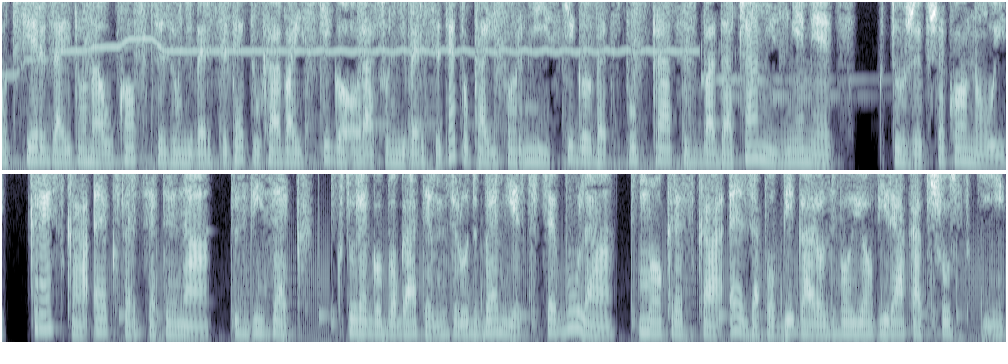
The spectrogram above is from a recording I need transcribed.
Potwierdzaj to naukowcy z Uniwersytetu Hawajskiego oraz Uniwersytetu Kalifornijskiego we współpracy z badaczami z Niemiec, którzy przekonuj, kreska e kwercetyna, zwizek, którego bogatym źródłem jest cebula, mokreska e zapobiega rozwojowi raka trzustki.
